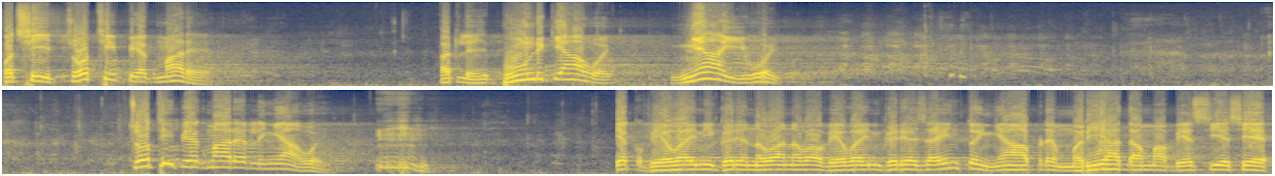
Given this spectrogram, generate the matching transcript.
પછી ચોથી પેક મારે, એટલે ભૂંડ ક્યાં હોય? ન્યાય હોય. ચોથી પેક મારે એટલે ન્યા હોય. એક વેવાઈની ઘરે, નવા નવા વેવાઈની ઘરે જાય ને તો અહીંયા આપણે મર્યાદામાં બેસીએ છીએ.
